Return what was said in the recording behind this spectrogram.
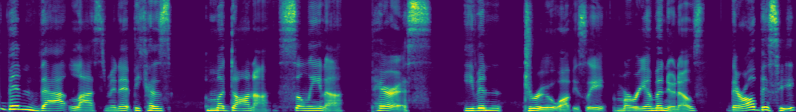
have been that last minute because Madonna, Selena, Paris, even Drew, obviously, Maria Menounos, they're all busy.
